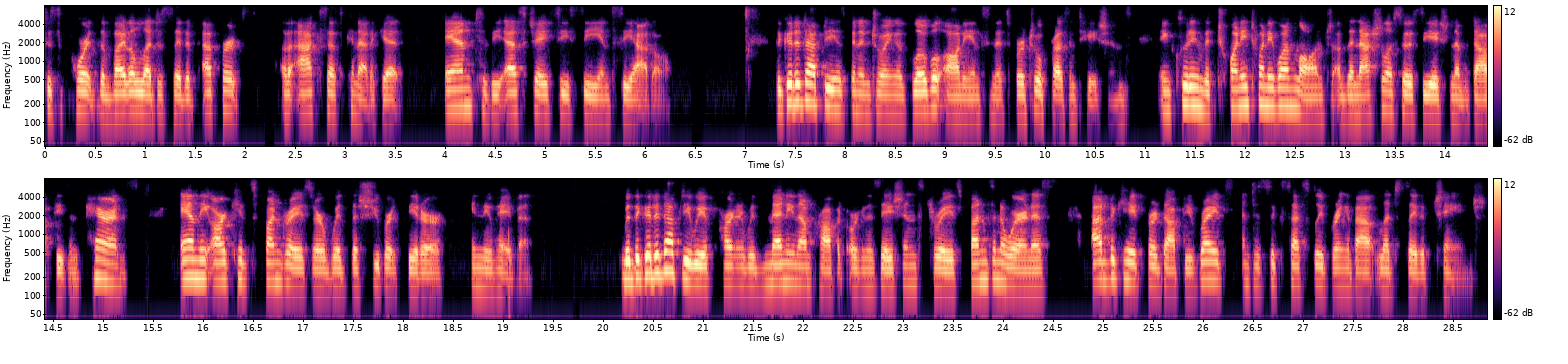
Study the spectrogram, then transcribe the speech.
to support the vital legislative efforts of Access Connecticut and to the SJCC in Seattle. The Good Adoptee has been enjoying a global audience in its virtual presentations, including the 2021 launch of the National Association of Adoptees and Parents and the Our Kids fundraiser with the Shubert Theater in New Haven. With the Good Adoptee, we have partnered with many nonprofit organizations to raise funds and awareness, advocate for adoptee rights, and to successfully bring about legislative change.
